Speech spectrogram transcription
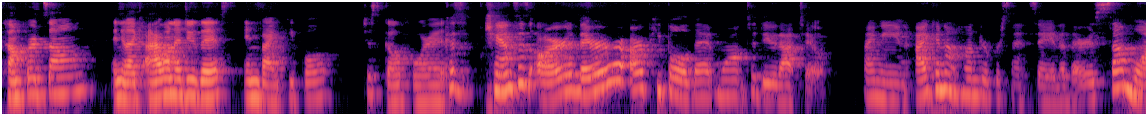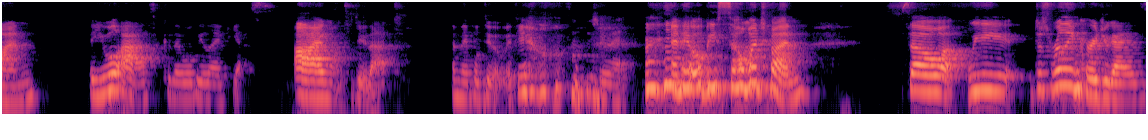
comfort zone, and you're like, I want to do this. Invite people. Just go for it. Because chances are there are people that want to do that too. I mean, I can 100% say that there is someone that you will ask that will be like, yes, I want to do that. And they will do it with you. Do it. and it will be so much fun. So we just really encourage you guys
